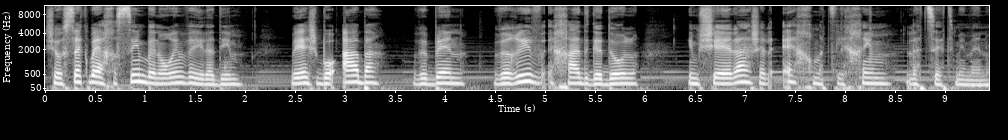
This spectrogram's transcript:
שעוסק ביחסים בין הורים וילדים, ויש בו אבא ובן וריב אחד גדול, עם שאלה של איך מצליחים לצאת ממנו.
